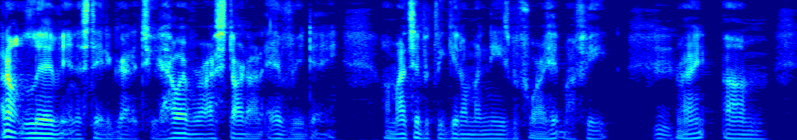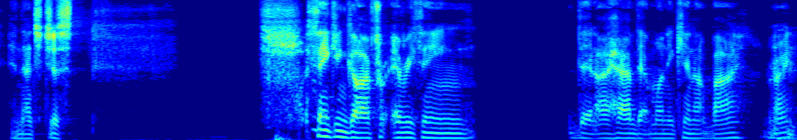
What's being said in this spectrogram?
I don't live in a state of gratitude. However, I start out every day. Um, I typically get on my knees before I hit my feet, Mm. right? Um, and that's just thanking God for everything that I have that money cannot buy, right?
